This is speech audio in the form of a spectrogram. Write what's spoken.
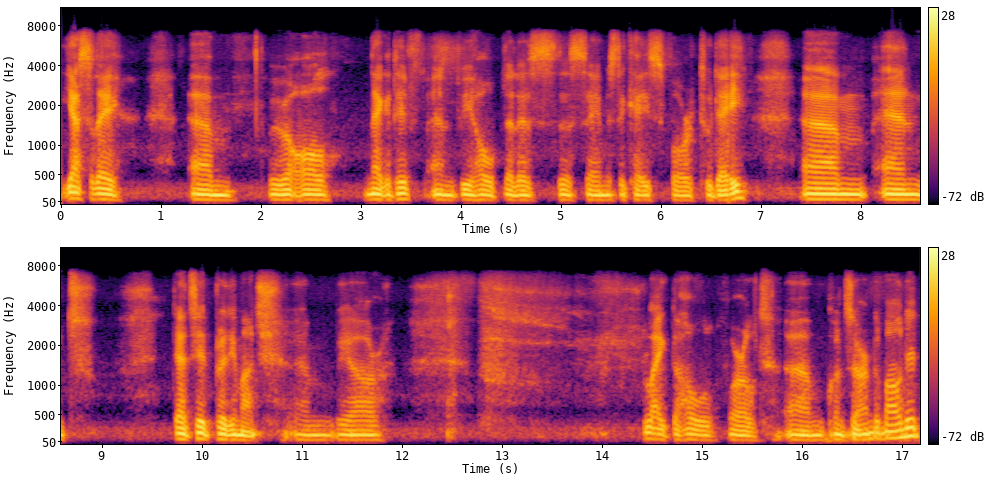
yesterday. Um, we were all negative, and we hope that is the same is the case for today. Um, and that's it pretty much. Um, we are like the whole world um, concerned about it,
